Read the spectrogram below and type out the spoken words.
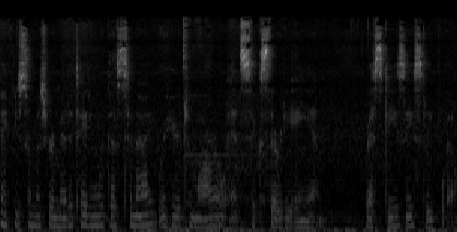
Thank you so much for meditating with us tonight. We're here tomorrow at 6:30 a.m. Rest easy, sleep well.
